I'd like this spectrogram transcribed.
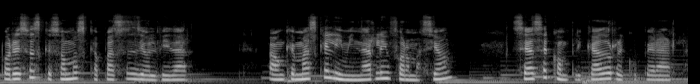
Por eso es que somos capaces de olvidar, aunque más que eliminar la información, se hace complicado recuperarla.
